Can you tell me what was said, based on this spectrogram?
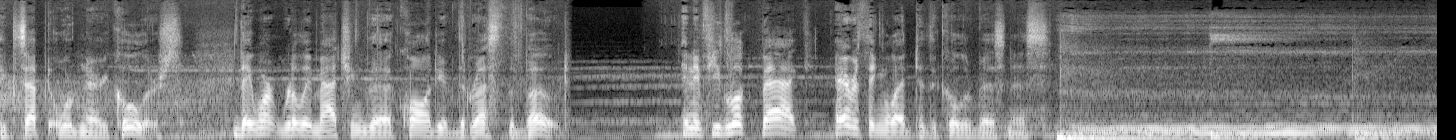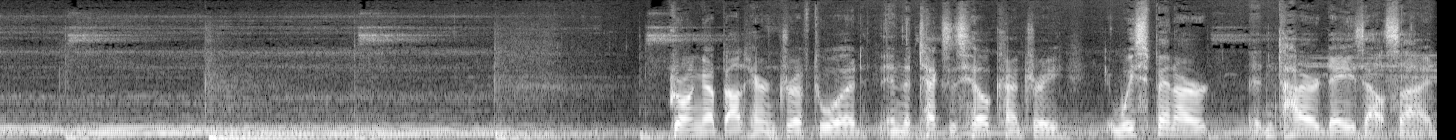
except ordinary coolers. They weren't really matching the quality of the rest of the boat. And if you look back, everything led to the cooler business. Growing up out here in Driftwood in the Texas Hill Country, we spent our entire days outside.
